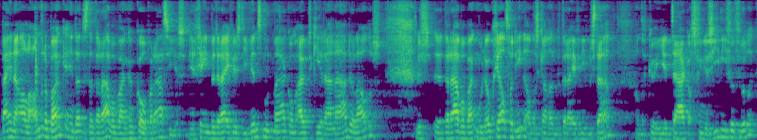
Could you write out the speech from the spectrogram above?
bijna alle andere banken, en dat is dat de Rabobank een coöperatie is. En geen bedrijf is die winst moet maken om uit te keren aan de aandeelhouders. Dus eh, de Rabobank moet ook geld verdienen, anders kan het bedrijf niet bestaan. Anders kun je je taak als financier niet vervullen.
